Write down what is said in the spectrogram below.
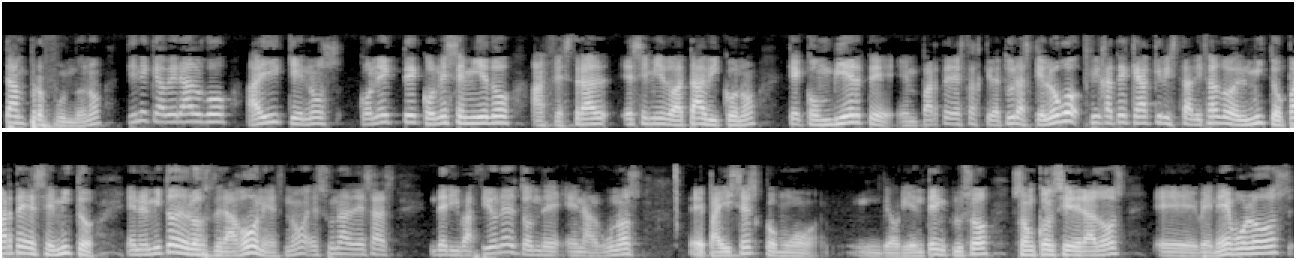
tan profundo, ¿no? Tiene que haber algo ahí que nos conecte con ese miedo ancestral, ese miedo atávico, ¿no? Que convierte en parte de estas criaturas, que luego, fíjate que ha cristalizado el mito, parte de ese mito, en el mito de los dragones, ¿no? Es una de esas derivaciones donde en algunos eh, países como de Oriente incluso son considerados eh, benévolos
